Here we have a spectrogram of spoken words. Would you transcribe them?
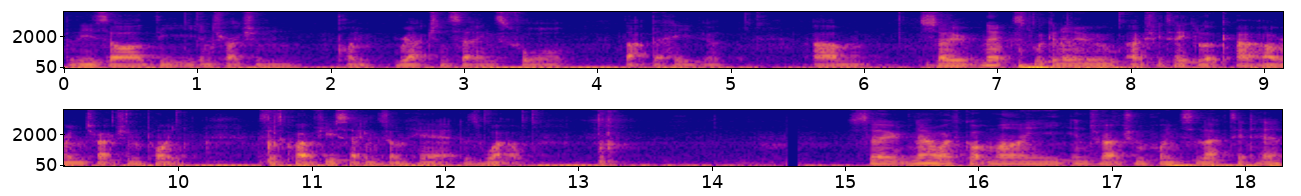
But these are the interaction point reaction settings for that behavior. Um, so next we're going to actually take a look at our interaction point because there's quite a few settings on here as well. So now I've got my interaction point selected here,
